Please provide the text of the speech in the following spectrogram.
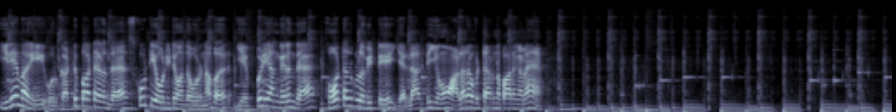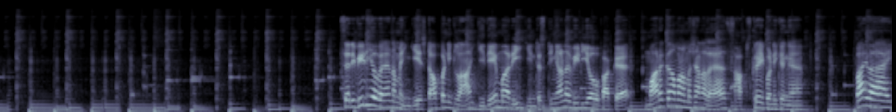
இதே மாதிரி ஒரு கட்டுப்பாட்டை இருந்த ஸ்கூட்டியை ஓட்டிட்டு வந்த ஒரு நபர் எப்படி அங்கிருந்த ஹோட்டலுக்குள்ள விட்டு எல்லாத்தையும் அலற விட்டாருன்னு பாருங்களேன். சரி வீடியோவை நம்ம இங்கேயே ஸ்டாப் பண்ணிக்கலாம். இதே மாதிரி இன்ட்ரெஸ்டிங்கான வீடியோவை பார்க்க மறக்காம நம்ம சேனலை சப்ஸ்கிரைப் பண்ணிக்கோங்க. பாய் பாய்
